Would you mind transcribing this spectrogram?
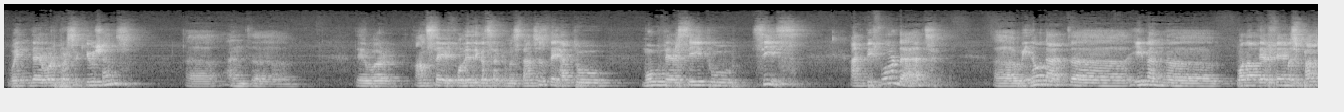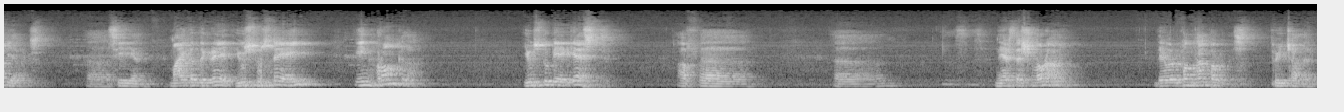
When there were persecutions uh, and uh, there were unsafe political circumstances, they had to move their see to Sis. And before that, uh, we know that uh, even uh, one of their famous patriarchs, uh, Syrian, Michael the Great, used to stay in Horomkala, used to be a guest of uh, uh. They were contemporaries to each other.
